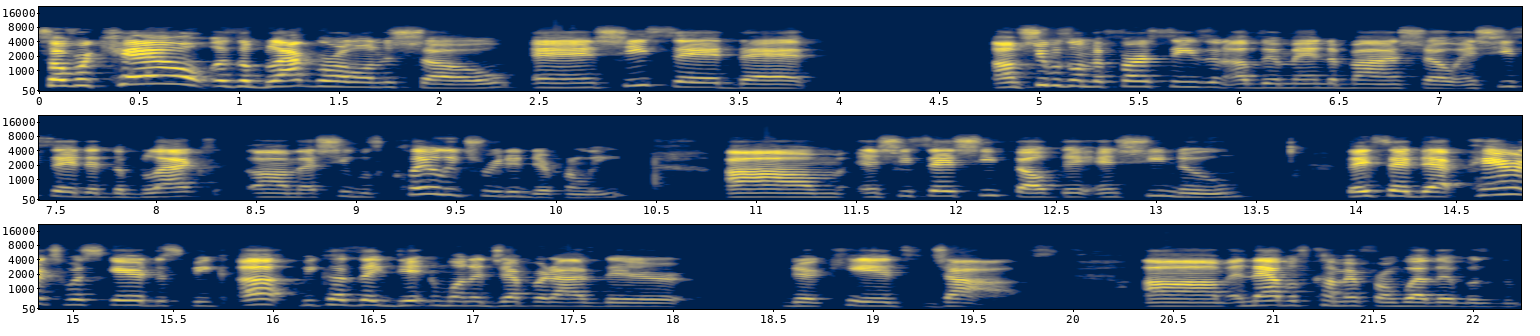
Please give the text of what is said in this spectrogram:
So Raquel is a black girl on the show, and she said that um, she was on the first season of the Amanda Bynes show, and she said that the black um, that she was clearly treated differently, um, and she said she felt it and she knew. They said that parents were scared to speak up because they didn't want to jeopardize their their kids' jobs, um, and that was coming from whether it was the,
